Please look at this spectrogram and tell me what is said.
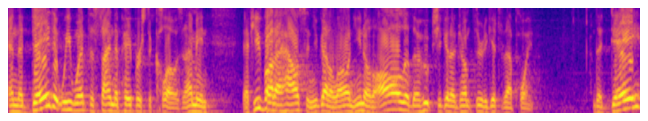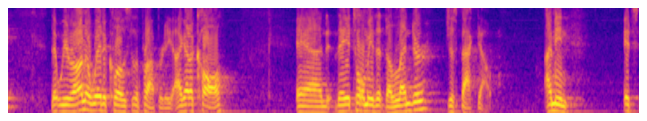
And the day that we went to sign the papers to close, and I mean, if you've bought a house and you've got a loan, you know all of the hoops you got to jump through to get to that point. The day that we were on our way to close the property, I got a call, and they told me that the lender just backed out. I mean, it's,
